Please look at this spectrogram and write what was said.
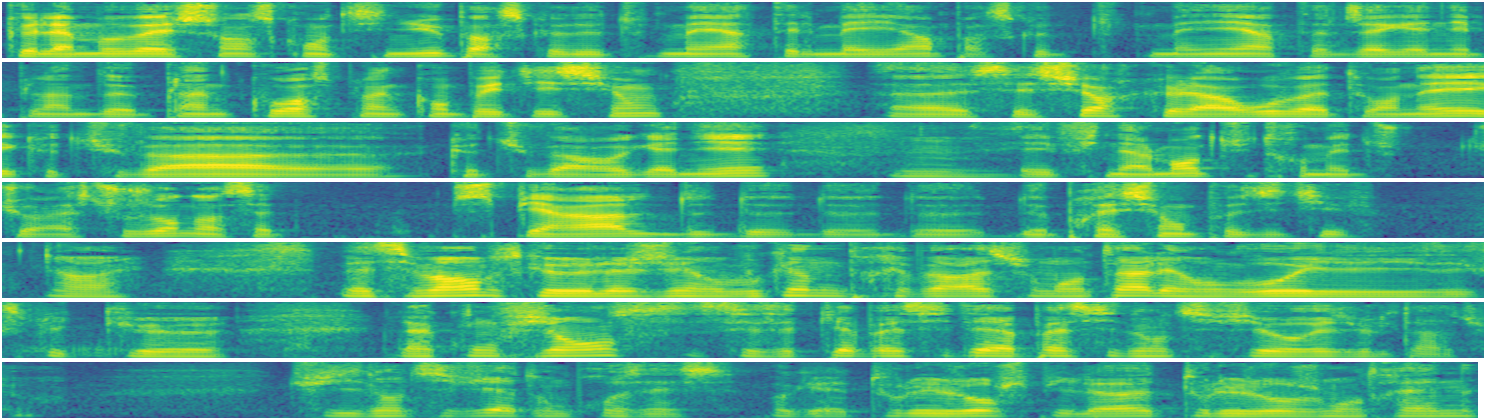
que la mauvaise chance continue parce que de toute manière tu es le meilleur, parce que de toute manière tu as déjà gagné plein de, plein de courses, plein de compétitions. Euh, c'est sûr que la roue va tourner et que tu vas, euh, que tu vas regagner. Hmm. Et finalement, tu te remets, tu restes toujours dans cette spirale de, de, de, de pression positive. Ouais. Mais c'est marrant parce que là j'ai un bouquin de préparation mentale et en gros ils expliquent que la confiance c'est cette capacité à pas s'identifier au résultat, tu vois. Tu t'identifies à ton process. Ok, tous les jours je pilote, tous les jours je m'entraîne,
